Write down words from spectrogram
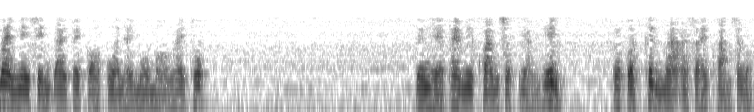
ไม่มีสิ่งใดไปก่อกวนให้โมหมองให้ทุกข์เป็นเหตุให้มีความสุขอย่างยิ่ง ปรากฏขึ้นมาอาศัยความสงบ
